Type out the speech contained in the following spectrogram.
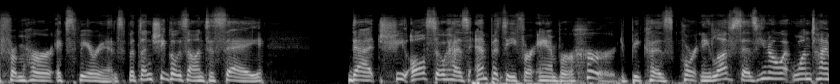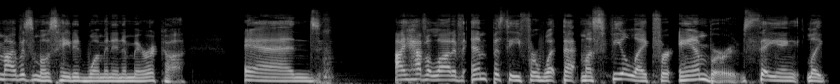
From her experience. But then she goes on to say, that she also has empathy for Amber Heard because Courtney Love says, you know, at one time I was the most hated woman in America. And I have a lot of empathy for what that must feel like for Amber saying, like,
